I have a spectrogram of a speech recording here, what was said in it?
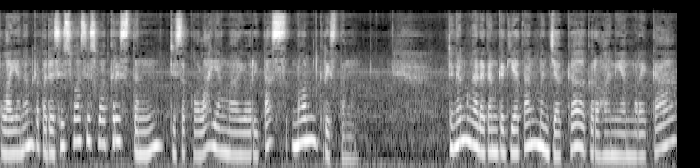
Pelayanan kepada siswa-siswa Kristen di sekolah yang mayoritas non-Kristen. Dengan mengadakan kegiatan menjaga kerohanian mereka,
